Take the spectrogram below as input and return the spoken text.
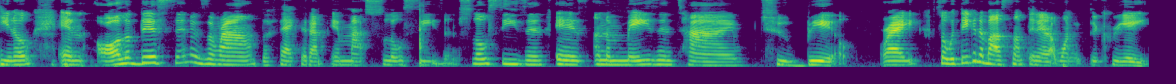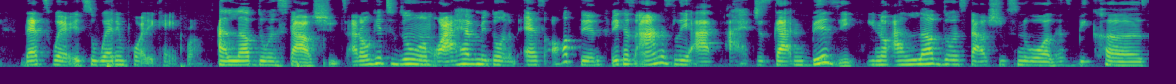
You know, and all of this centers around the fact that I'm in my slow season. Slow season is an amazing time to build right? So we're thinking about something that I wanted to create. That's where it's a wedding party came from. I love doing style shoots. I don't get to do them or I haven't been doing them as often because honestly I, I just gotten busy. You know, I love doing style shoots in New Orleans because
